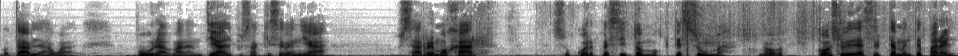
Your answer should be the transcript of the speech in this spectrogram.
potable, agua pura, manantial, pues aquí se venía pues, a remojar su cuerpecito Moctezuma, ¿no? Construida estrictamente para él.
